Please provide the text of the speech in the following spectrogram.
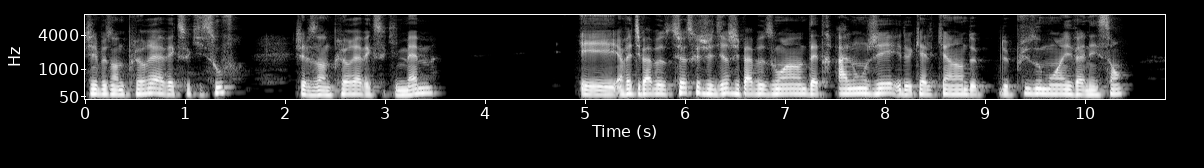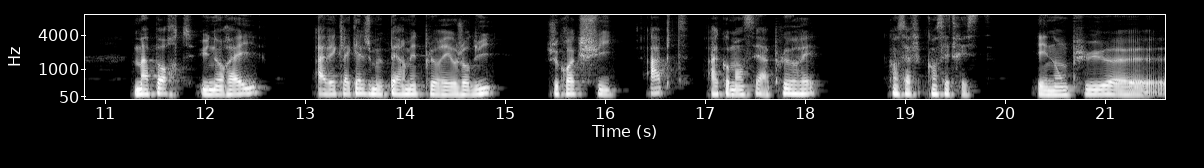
J'ai besoin de pleurer avec ceux qui souffrent. J'ai besoin de pleurer avec ceux qui m'aiment. Et en fait, j'ai pas besoin, tu vois ce que je veux dire? J'ai pas besoin d'être allongé et de quelqu'un de, de plus ou moins évanescent m'apporte une oreille avec laquelle je me permets de pleurer. Aujourd'hui, je crois que je suis apte à commencer à pleurer quand c'est triste. Et non plus euh,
